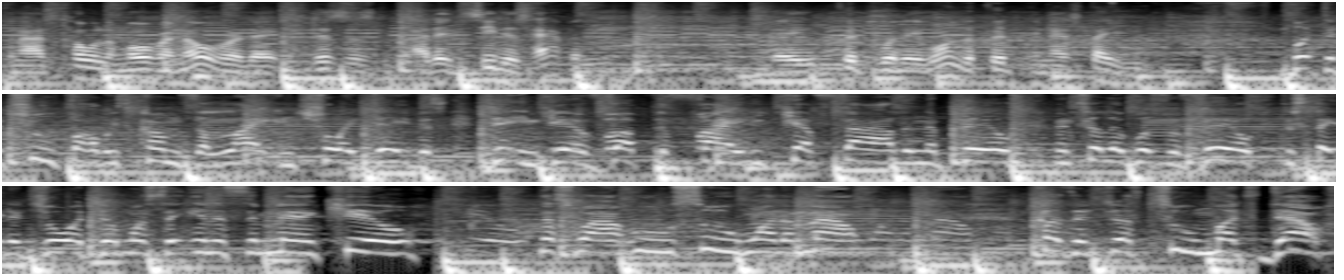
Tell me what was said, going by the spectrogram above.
And I told them over and over that this is I didn't see this happen. They put what they wanted to put in that statement. But the truth always comes to light, and Troy Davis didn't give up the fight. He kept filing the bill until it was revealed. The state of Georgia wants an innocent man killed. That's why who's who want him out. Cause it's just too much doubt.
